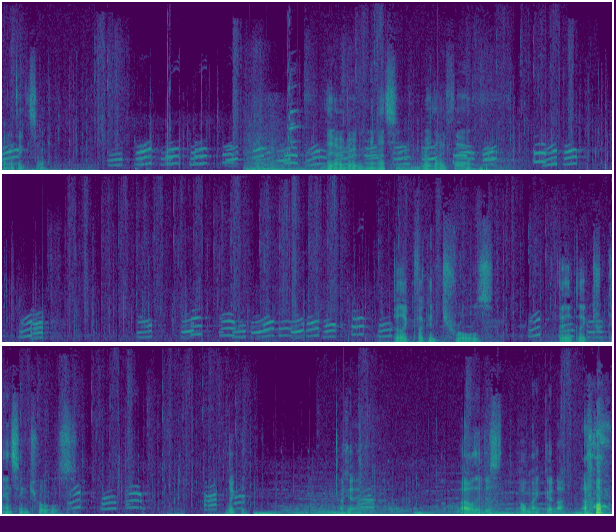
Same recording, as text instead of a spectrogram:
I don't think so. They are driving me nuts in real life though. They're like fucking trolls. They look like tr dancing trolls. Like the... Okay. Oh, they just... Oh my god. Oh!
